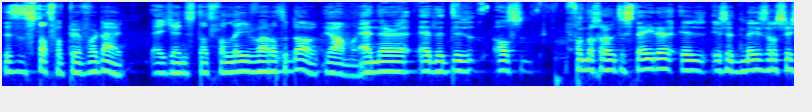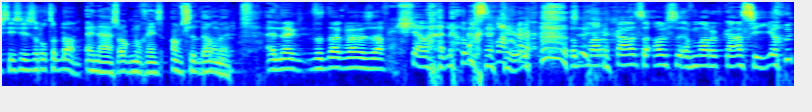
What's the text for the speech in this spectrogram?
dit is de stad van Purmerend. Weet je, de stad van Leeuwarden, Rotterdam. Ja, man. En, er, en het is als van de grote steden is, is het meest racistisch is Rotterdam. En hij is ook nog eens Amsterdammer. En dan, dacht ik bij mezelf, show, hallo, een Marokkaanse, Amst- een Marokkaanse Jood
